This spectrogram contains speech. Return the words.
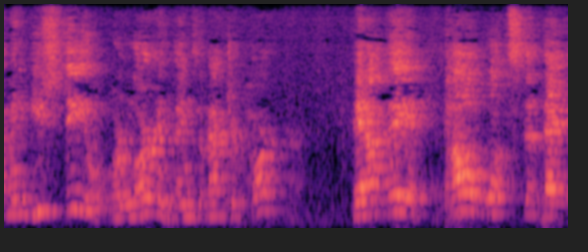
I mean, you still are learning things about your partner. And I tell you, Paul wants the, that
